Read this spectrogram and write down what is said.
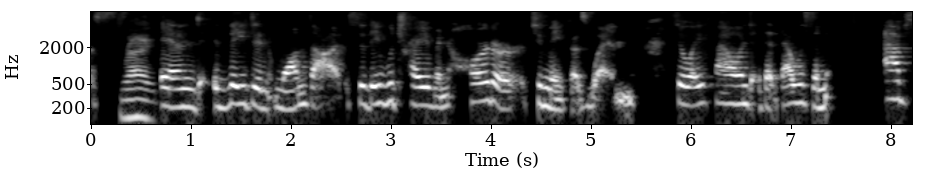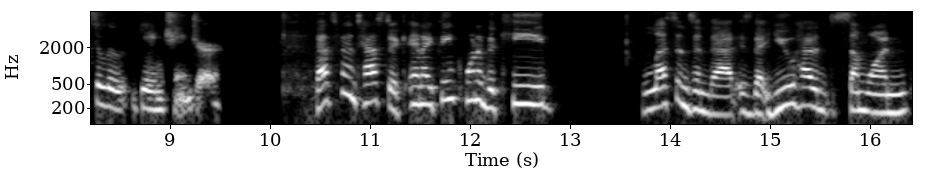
us. Right. And they didn't want that. So they would try even harder to make us win. So I found that that was an absolute game changer. That's fantastic. And I think one of the key lessons in that is that you had someone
